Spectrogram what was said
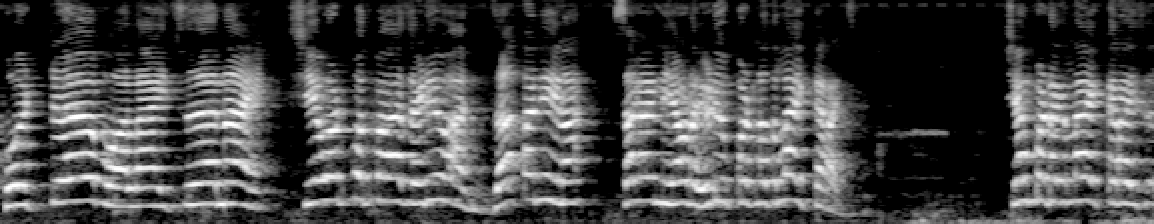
खोट बोलायचं नाही. शेवटपत बघायचा व्हिडिओ जाताना ना सगळ्यांनी एवढा व्हिडिओ पडला तर लाईक करायचं. शंभर टक्के लाईक करायचं.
